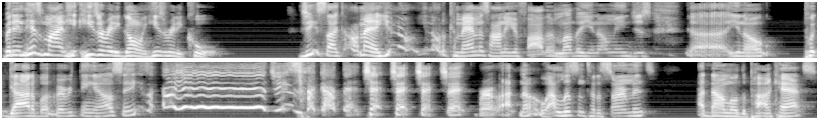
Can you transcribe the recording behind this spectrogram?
But in his mind, he, he's already going. He's already cool. Jesus like, oh man, you know, you know the commandments: honor your father and mother. You know what I mean? Just uh, you know, put God above everything else. And he's like, oh yeah, yeah, yeah, yeah, Jesus, I got that. Check, check, check, check, bro. I know. I listen to the sermons. I download the podcast.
